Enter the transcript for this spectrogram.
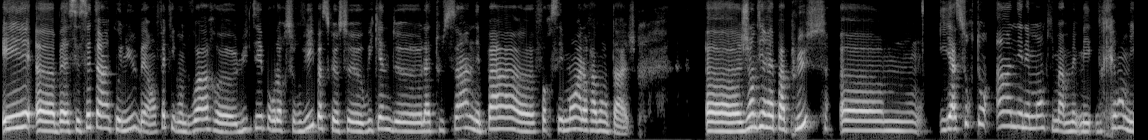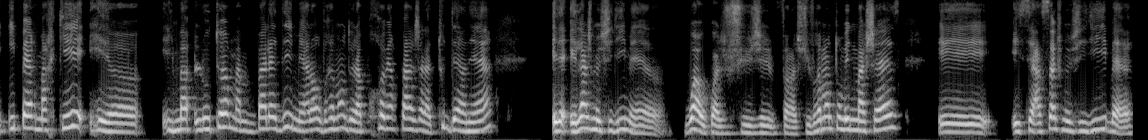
Et ben, c'est cet inconnu, ben, en fait, ils vont devoir lutter pour leur survie parce que ce week-end de la Toussaint n'est pas forcément à leur avantage. Euh, j'en dirai pas plus. Euh, il y a surtout un élément qui m'a vraiment mais hyper marqué et euh, l'auteur m'a baladé, mais alors vraiment de la première page à la toute dernière. Et, là, je me suis dit, mais waouh, quoi, je suis, vraiment tombée de ma chaise. Et, et c'est à ça que je me suis dit, ben,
